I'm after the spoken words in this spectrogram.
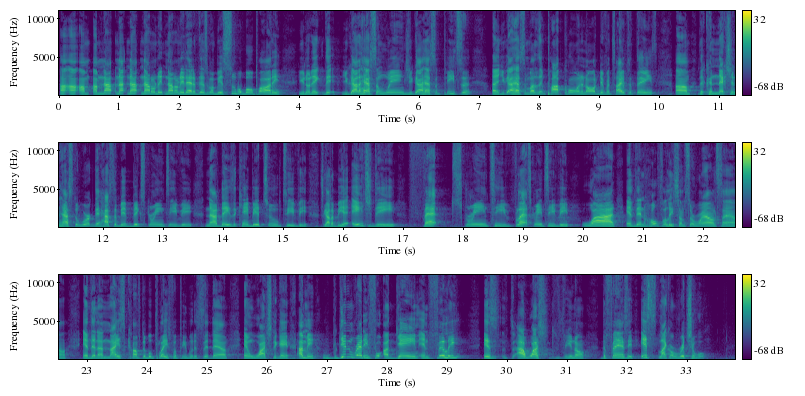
Uh, uh I'm, I'm not, not, not, not, only, not only that, if there's going to be a Super Bowl party, you know, they, they you got to have some wings, you got to have some pizza, uh, you got to have some other things, popcorn and all different types of things. Um, the connection has to work. There has to be a big screen TV. Nowadays, it can't be a tube TV. It's got to be an HD, fat screen TV, flat screen TV, wide, and then hopefully some surround sound, and then a nice, comfortable place for people to sit down and watch the game. I mean, getting ready for a game in Philly is, I watched, you know, the fans, it's like a ritual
